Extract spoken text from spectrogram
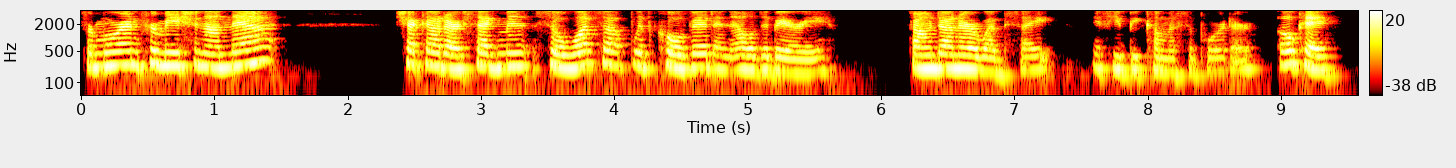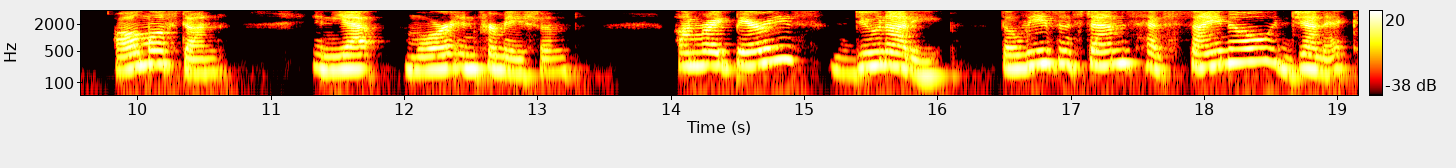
For more information on that, check out our segment So What's Up with COVID and Elderberry, found on our website if you become a supporter. Okay, almost done. And yet, more information. Unripe berries, do not eat. The leaves and stems have cyanogenic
